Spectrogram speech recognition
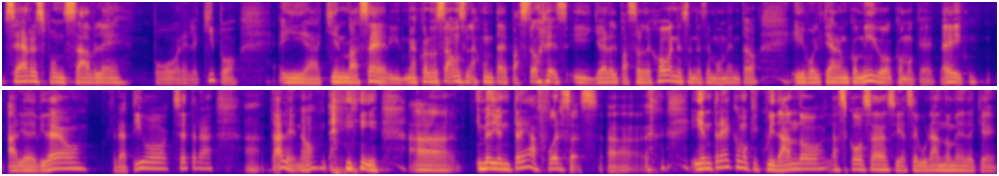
sea responsable por el equipo y a quién va a ser. Y me acuerdo, estábamos en la junta de pastores y yo era el pastor de jóvenes en ese momento y voltearon conmigo como que, hey, área de video, creativo, etcétera, ah, dale, ¿no? y, uh, y, medio entré a fuerzas ah, y entré como que cuidando las cosas y asegurándome de que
